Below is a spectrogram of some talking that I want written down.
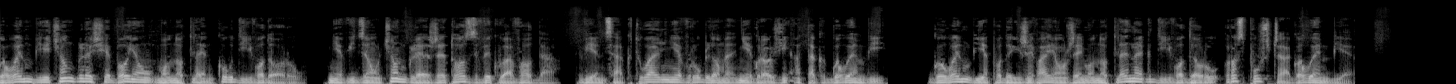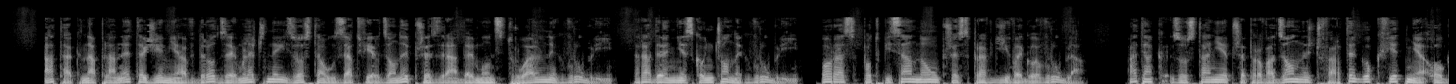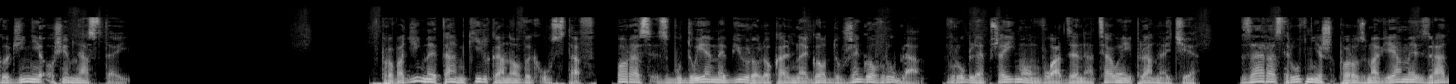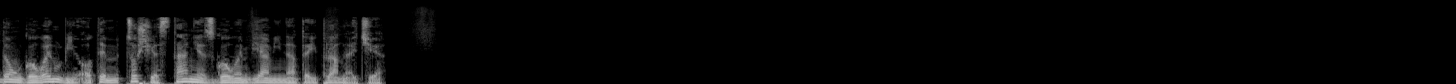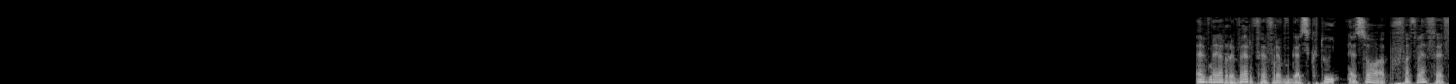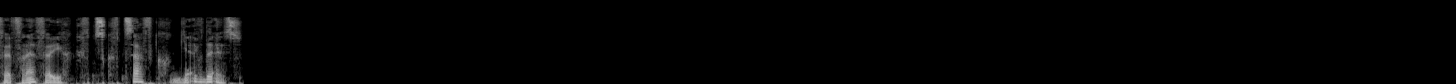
Gołębie ciągle się boją monotlenku diwodoru. Nie widzą ciągle, że to zwykła woda, więc aktualnie wróblom nie grozi atak gołębi. Gołębie podejrzewają, że monotlenek diwodoru rozpuszcza gołębie. Atak na planetę Ziemia w drodze mlecznej został zatwierdzony przez Radę Monstrualnych Wróbli, Radę Nieskończonych Wróbli, oraz podpisaną przez prawdziwego wróbla. Atak zostanie przeprowadzony 4 kwietnia o godzinie 18. Wprowadzimy tam kilka nowych ustaw, oraz zbudujemy biuro lokalnego dużego wróbla. Wróble przejmą władzę na całej planecie. Zaraz również porozmawiamy z Radą Gołębi o tym, co się stanie z gołębiami na tej planecie. Ewer werfefrwgesktuj eso apfefefefefrefe ich gfckwcawk gfds.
